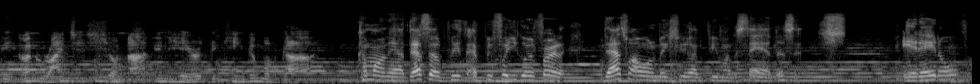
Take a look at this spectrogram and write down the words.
the unrighteous shall not inherit the kingdom of God? Come on now. That's a piece before you go further. That's why I want to make sure you other people understand. Listen, it ain't over.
